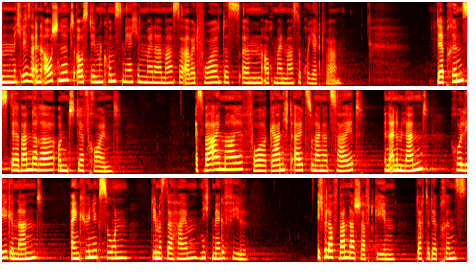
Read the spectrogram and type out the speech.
Ähm, ich lese einen Ausschnitt aus dem Kunstmärchen meiner Masterarbeit vor, das ähm, auch mein Masterprojekt war. Der Prinz, der Wanderer und der Freund. Es war einmal vor gar nicht allzu langer Zeit in einem Land, Rolé genannt, ein Königssohn, dem es daheim nicht mehr gefiel. Ich will auf Wanderschaft gehen, dachte der Prinz,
